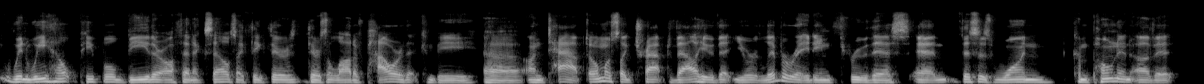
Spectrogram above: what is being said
when we help people be their authentic selves i think there's there's a lot of power that can be uh, untapped almost like trapped value that you're liberating through this. And this is one component of it.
